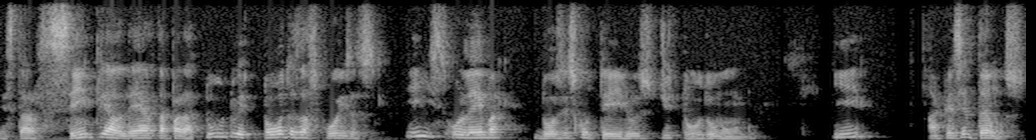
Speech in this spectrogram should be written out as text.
Estar sempre alerta para tudo e todas as coisas, eis o lema dos escoteiros de todo o mundo. E acrescentamos:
